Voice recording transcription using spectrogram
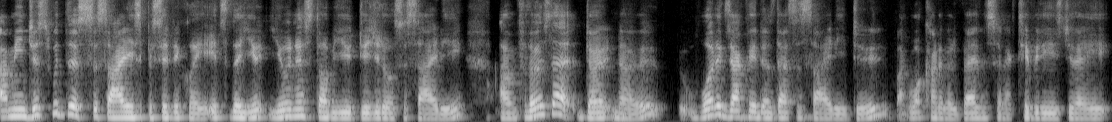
I mean, just with the society specifically, it's the U- UNSW Digital Society. Um, for those that don't know, what exactly does that society do? Like, what kind of events and activities do they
